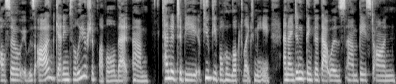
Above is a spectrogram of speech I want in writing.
also it was odd getting to the leadership level that um, tended to be a few people who looked like me. And I didn't think that that was um, based on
